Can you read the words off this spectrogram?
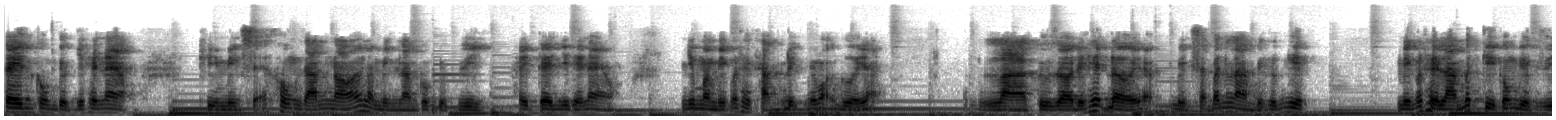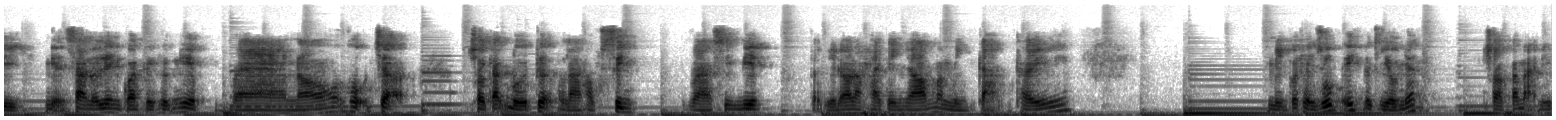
tên công việc như thế nào, thì mình sẽ không dám nói là mình làm công việc gì hay tên như thế nào. Nhưng mà mình có thể khẳng định với mọi người á, là từ giờ đến hết đời á, mình sẽ vẫn làm về hướng nghiệp. Mình có thể làm bất kỳ công việc gì, miễn sao nó liên quan tới hướng nghiệp và nó hỗ trợ cho các đối tượng là học sinh và sinh viên. Tại vì đó là hai cái nhóm mà mình cảm thấy mình có thể giúp ích được nhiều nhất cho các bạn ý.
